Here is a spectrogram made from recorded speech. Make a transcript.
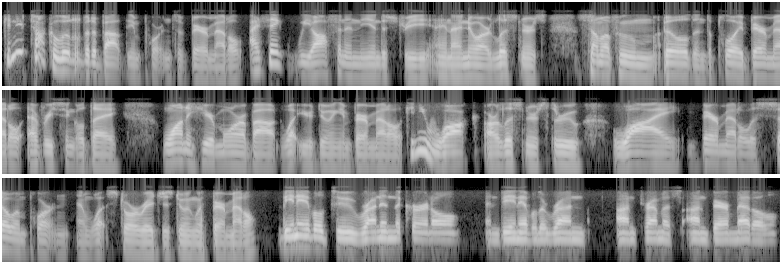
Can you talk a little bit about the importance of bare metal? I think we often in the industry, and I know our listeners, some of whom build and deploy bare metal every single day, want to hear more about what you're doing in bare metal. Can you walk our listeners through why bare metal is so important and what Storidge is doing with bare metal? Being able to run in the kernel and being able to run on premise on bare metal,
